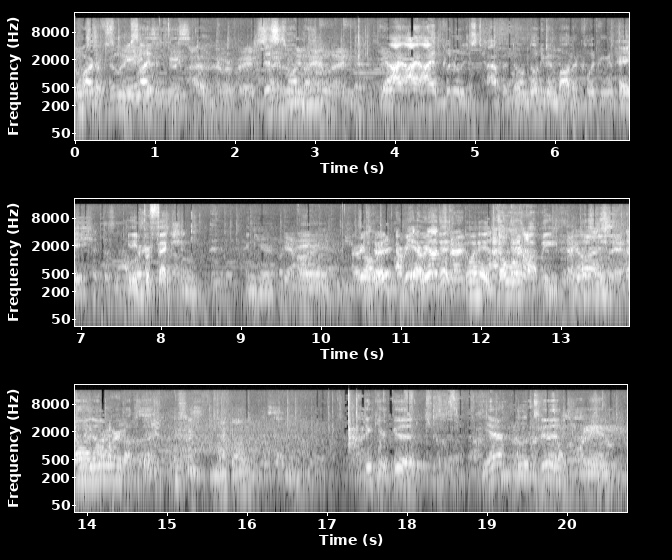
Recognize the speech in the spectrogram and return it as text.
part of resizing this. This is one that, yeah, I, I, I literally just tap it. Don't, don't even bother clicking it. Hey, you need work. perfection in here. Hey, Are we started? Are we, are we on Yeah, start? Go ahead. Don't worry about me. no, don't worry about that. My God. I think you're good. Yeah, that looks good. I mean,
